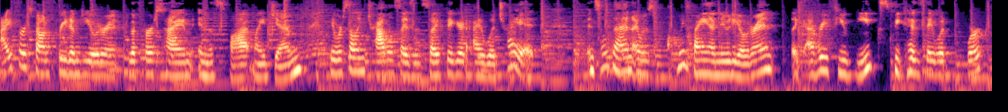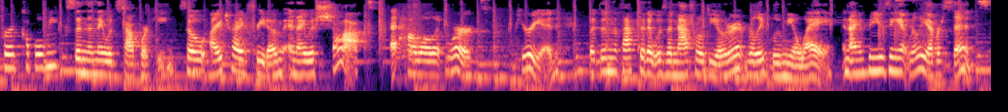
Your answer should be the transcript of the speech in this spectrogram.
I first found Freedom deodorant for the first time in the spa at my gym. They were selling travel sizes, so I figured I would try it. Until then, I was always buying a new deodorant like every few weeks because they would work for a couple weeks and then they would stop working. So I tried Freedom and I was shocked at how well it worked, period. But then the fact that it was a natural deodorant really blew me away. And I have been using it really ever since.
